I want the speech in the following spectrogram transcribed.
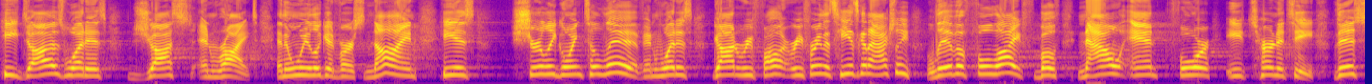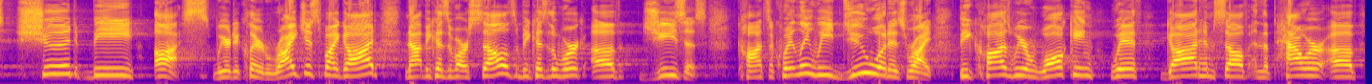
he does what is just and right. And then when we look at verse 9, he is surely going to live. And what is God referring to this? He is going to actually live a full life, both now and for eternity. This should be us. We are declared righteous by God, not because of ourselves, but because of the work of Jesus. Consequently, we do what is right because we are walking with God Himself and the power of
